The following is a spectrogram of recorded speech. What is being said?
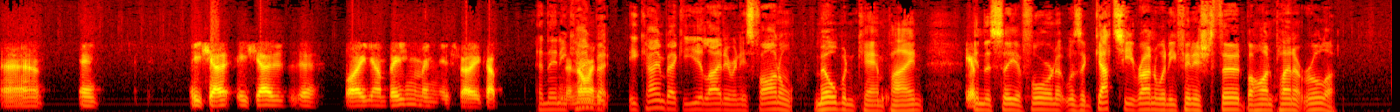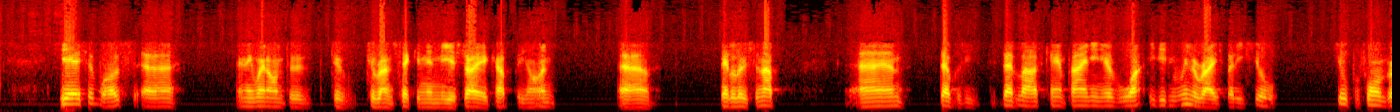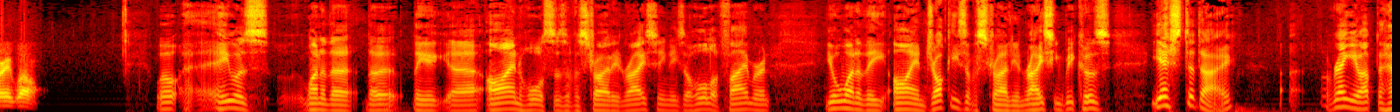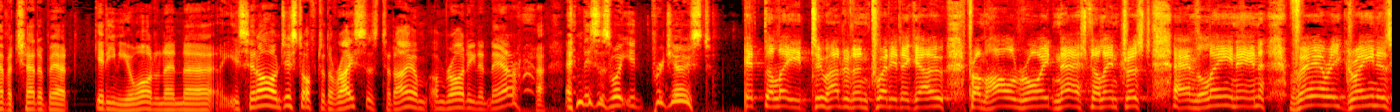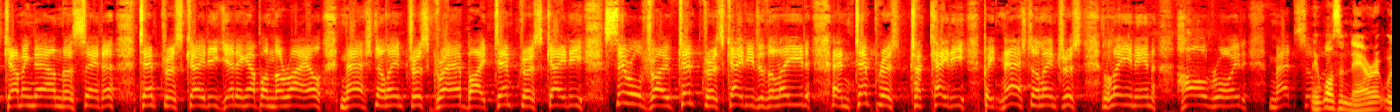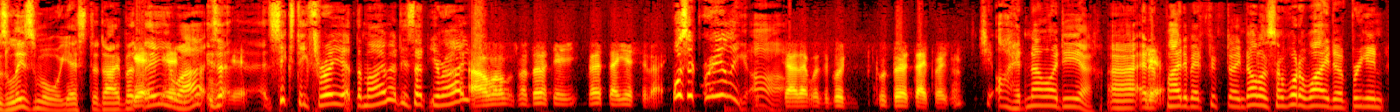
uh, and he showed he showed uh, by um, beating them in the Australia Cup. And then he In came 90s. back. He came back a year later in his final Melbourne campaign Yep. in the C.F. Orr, and it was a gutsy run when he finished third behind Planet Ruler. Yes, it was. Uh, and he went on to, to, to run second in the Australia Cup behind uh, Better Loosen Up. Um, that was his, that last campaign. He never won, he didn't win a race, but he still still performed very well. Well, he was one of the the, the uh, iron horses of Australian racing. He's a Hall of Famer, and you're one of the iron jockeys of Australian racing because yesterday uh, I rang you up to have a chat about getting you on, and then uh, you said, "Oh, I'm just off to the races today. I'm, I'm riding an hour," and this is what you'd produced. Hit the lead, 220 to go from Holroyd, National Interest, and Lean In. Very Green is coming down the centre. Temptress Katie getting up on the rail. National Interest grabbed by Temptress Katie. Cyril drove Temptress Katie to the lead, and Temptress Katie beat National Interest, Lean In, Holroyd, Matt It wasn't an hour; it was Lismore yesterday. But Yeah, there you yeah, are. Is Lismore, it 63 at the moment? Is that your age? Oh well, it was my birthday birthday yesterday, was it really? Oh, so that was a good good birthday present. Gee, I had no idea. Uh, and Yeah. it paid about $15. So what a way to bring in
